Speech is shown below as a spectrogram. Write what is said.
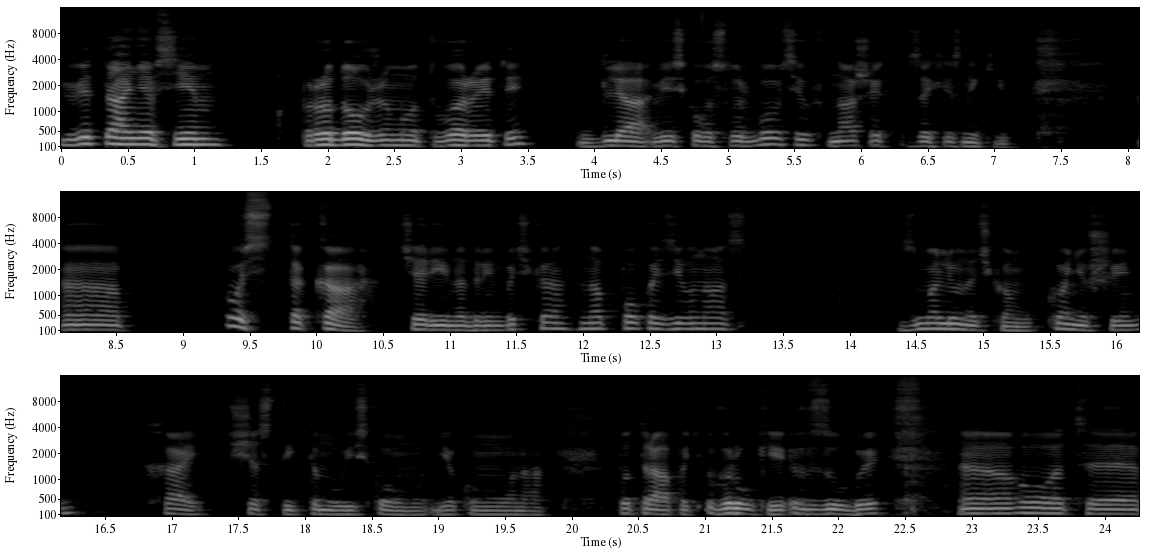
Вітання всім! Продовжимо творити для військовослужбовців наших захисників. Е, Ось така чарівна дрімбочка на показі у нас з малюночком конюшини. Хай щастить тому військовому, якому вона потрапить в руки, в зуби. Е, От, е,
